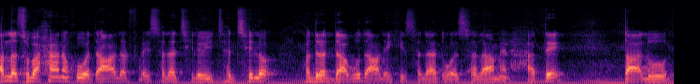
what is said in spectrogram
আল্লাহ সুবাহান হুয়াত আলার ফয়সালা ছিল, ইচ্ছা ছিল হজরত দাউদ আলহি সালাতামের হাতে তালুদ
